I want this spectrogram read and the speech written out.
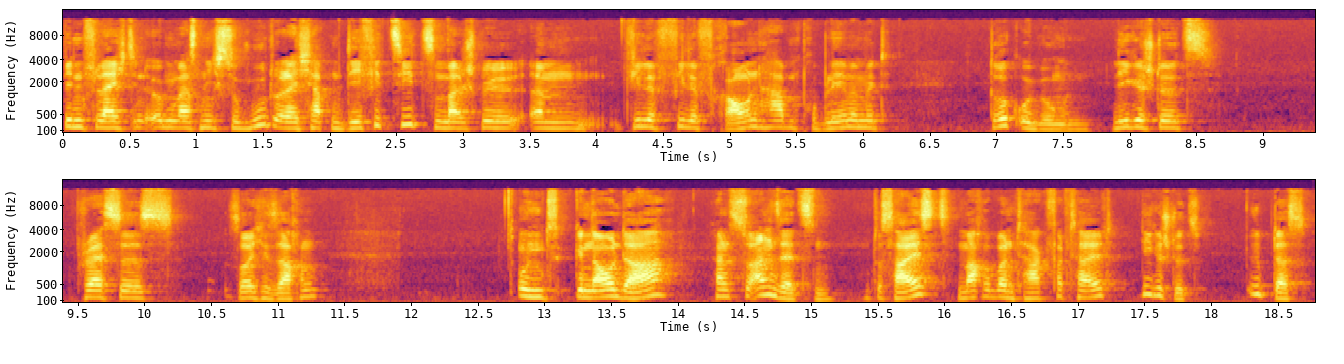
bin vielleicht in irgendwas nicht so gut oder ich habe ein Defizit. Zum Beispiel ähm, viele, viele Frauen haben Probleme mit Druckübungen, Liegestütz, Presses, solche Sachen. Und genau da kannst du ansetzen. Das heißt, mach über den Tag verteilt Liegestütz. Üb das.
